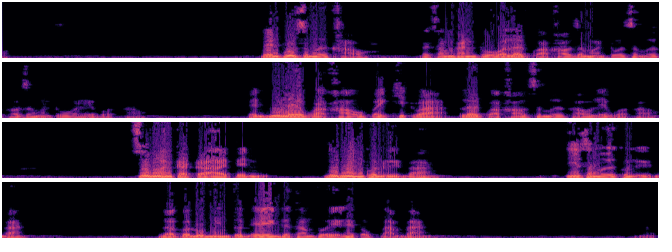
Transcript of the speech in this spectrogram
เป็นผู้เสมอเขาไปสำคัญตัวว่าเลิศกว่าเขาสำคัญตัวเสมอเขาสำคัญตัวว่าเลวกว่าเขา เป็นผู้เลวกว่าเขาไปคิดว่าเลิศกว่าเขาเสมอเขาเลวกว่าเขา ซึ่งมันก็กลายเป็นดูหมิ่นคนอื่นบ้างที่เสมอคนอื่นบ้าง แล้วก็ดูหมิ่นตนเองก็ทำตัวเองให้ตกตามบ้าง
